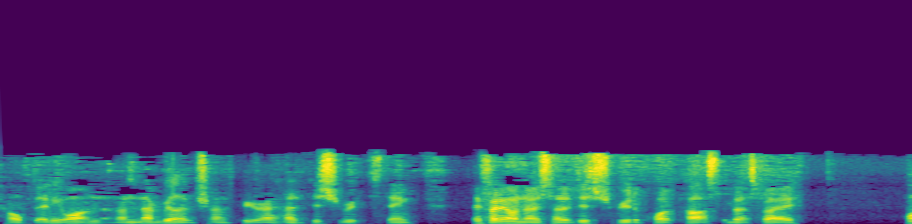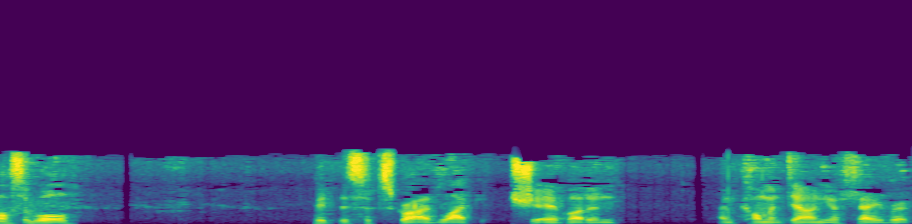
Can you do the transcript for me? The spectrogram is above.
helped anyone, and I'm really trying to figure out how to distribute this thing. If anyone knows how to distribute a podcast the best way possible, hit the subscribe, like, share button and comment down your favorite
